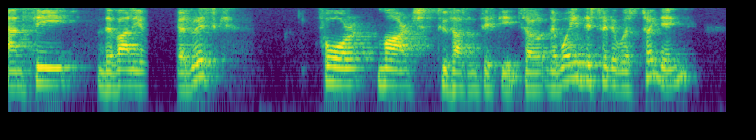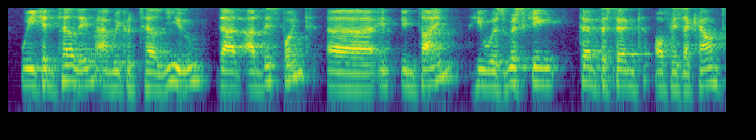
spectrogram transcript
and see the value at risk for March 2015. So the way this trader was trading, we can tell him and we could tell you that at this point uh, in, in time, he was risking 10% of his account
